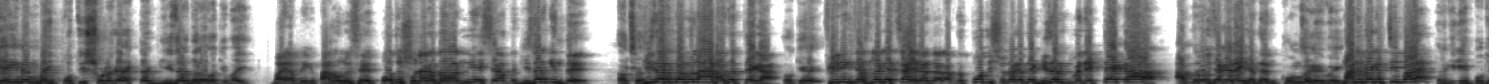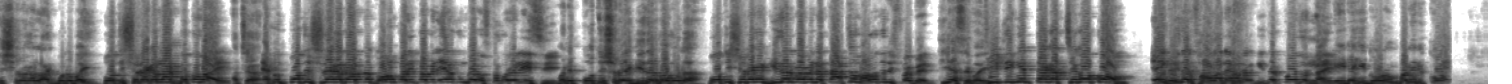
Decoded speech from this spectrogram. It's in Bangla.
এই নেন ভাই পঁচিশশো টাকা একটা গিজার দেন আমাকে ভাই। ভাই আপনি কি পাগল হয়েছেন পঁচিশশো টাকা দিয়ে নিয়ে এসেছেন আপনি গিজার কিনতে? আচ্ছা। গিজার দাম হলো আট হাজার টাকা। ওকে। ফিটিং চার্জ লাগে চার হাজার। আপনি পঁচিশশো টাকা গিজার কিনবেন এই টাকা আপনার ওই জায়গায় রেখে দেন। কোন জায়গায় ভাই? মানি ব্যাগের চিপায় এই পঁচিশশো টাকা লাগবে না ভাই? পঁচিশশো টাকা লাগবে তো ভাই। আচ্ছা। এখন পঁচিশশো টাকাতে আপনি গরম পানি পাবেন এরকম ব্যবস্থা করে নিয়েছি। মানে পঁচিশশো টাকা গিজার পাবো না? পঁচিশশো টাকা গিজার পাবেন না তার চেয়ে ভালো জিনিস পাবেন। কি আছে ভাই? ফিটিং এর টাকার চেয়েও কম। এই মানে- গিজার ফাওয়ান এখন আর গিজার প্রয়োজন নাই। এইটা কি গরম পানির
